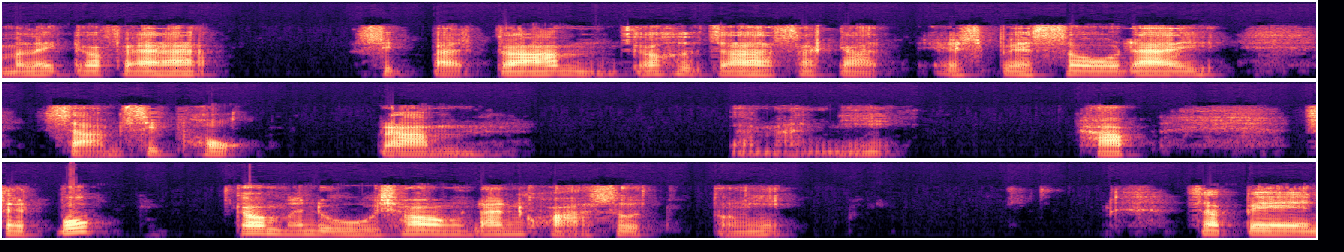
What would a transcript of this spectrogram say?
เมล็ดกาแฟ 18 กรัม ก็คือจะสกัดเอสเปรสโซ่ได้ 36 กรัมประมาณนี้ครับ เสร็จปุ๊บ ก็มาดูช่องด้านขวาสุดตรงนี้ จะเป็น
